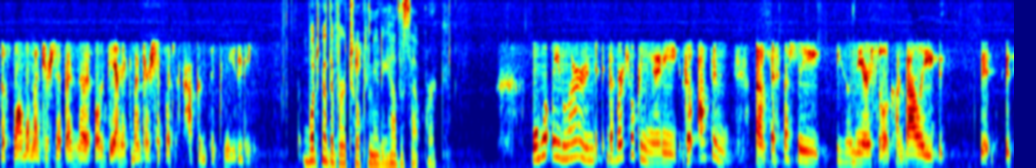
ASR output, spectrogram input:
the formal mentorship and the organic mentorship that just happens in community. What about the virtual community? How does that work? Well, what we learned, the virtual community, so often, um, especially you know near Silicon Valley, it, it's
